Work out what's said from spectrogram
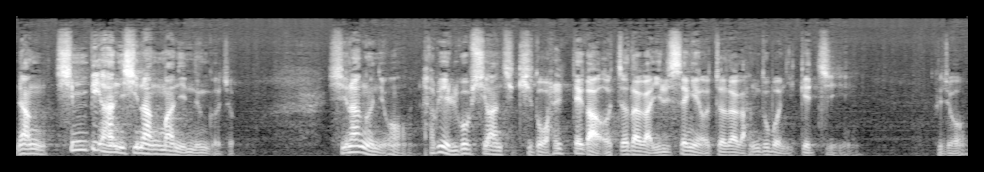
그냥 신비한 신앙만 있는 거죠. 신앙은요 하루에 일곱 시간씩 기도할 때가 어쩌다가 일생에 어쩌다가 한두 번 있겠지. 그죠?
